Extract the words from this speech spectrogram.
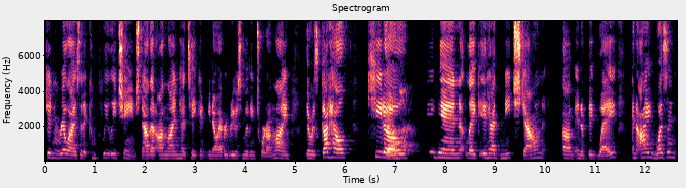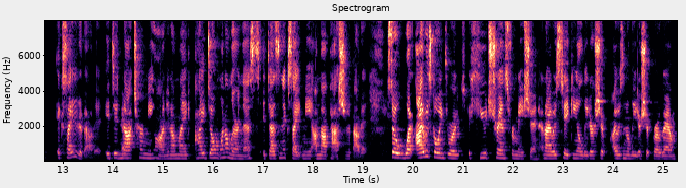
didn't realize that it completely changed. Now that online had taken, you know, everybody was moving toward online. There was gut health, keto, vegan, like it had niched down um, in a big way, and I wasn't excited about it. It did Yeah. not turn me on, and I'm like, I don't want to learn this. It doesn't excite me. I'm not passionate about it. So what I was going through a, a huge transformation, and I was taking a leadership. I was in a leadership program,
